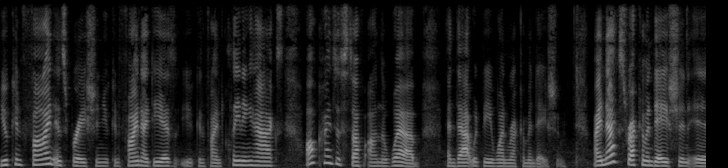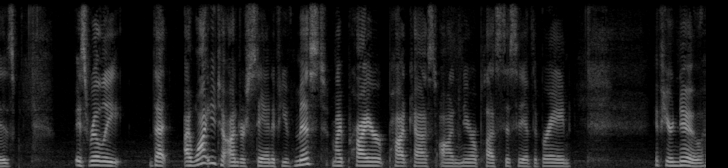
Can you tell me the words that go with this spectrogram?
You can find inspiration, you can find ideas, you can find cleaning hacks, all kinds of stuff on the web, and that would be one recommendation. My next recommendation is is really that I want you to understand if you've missed my prior podcast on neuroplasticity of the brain, if you're new,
